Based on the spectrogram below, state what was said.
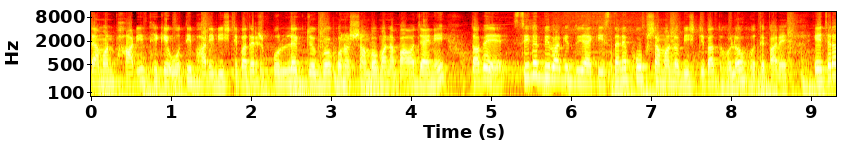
তেমন ভারী থেকে অতি ভারী বৃষ্টিপাতের উল্লেখযোগ্য কোনো সম্ভাবনা পাওয়া যায়নি। তবে সিলেট বিভাগের দুই এক স্থানে খুব সামান্য বৃষ্টিপাত হলেও হতে পারে। এছাড়া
